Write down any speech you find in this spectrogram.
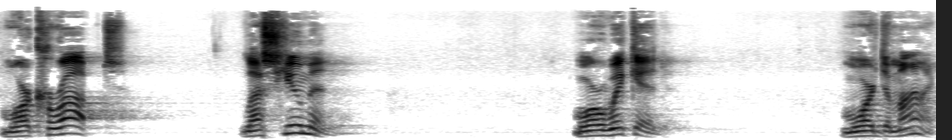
more corrupt, less human, more wicked, more demonic.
